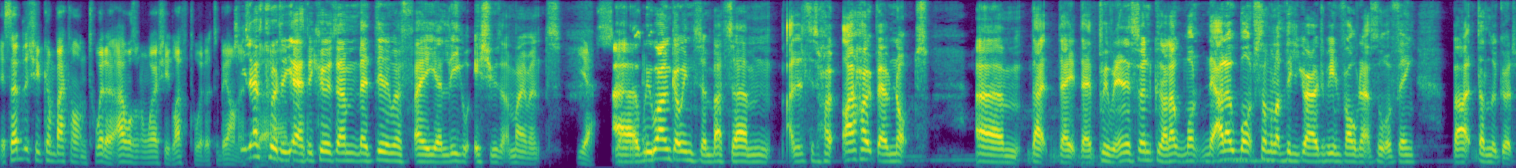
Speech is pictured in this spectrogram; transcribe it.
It said that she'd come back on Twitter. I wasn't aware she'd left Twitter, to be honest. She left but, Twitter, uh, yeah, because um they're dealing with a uh, legal issues at the moment. Yes. Uh, we won't go into them, but um, I just is ho- I hope they're not um that they they're proven innocent because I don't want I don't want someone like Vickie Guerrero to be involved in that sort of thing. But it doesn't look good.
